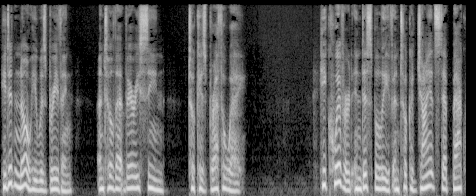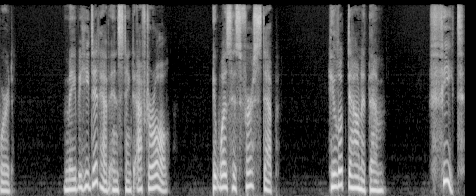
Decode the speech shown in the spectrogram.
He didn't know he was breathing until that very scene took his breath away. He quivered in disbelief and took a giant step backward. Maybe he did have instinct after all. It was his first step. He looked down at them. Feet!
